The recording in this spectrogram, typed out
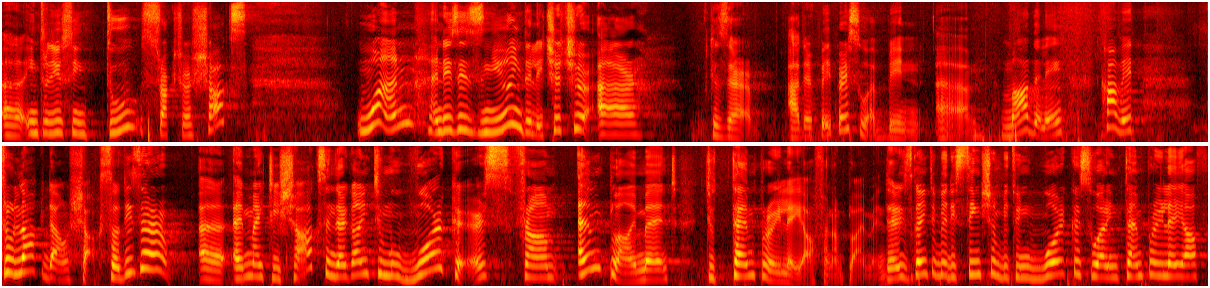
uh, introducing two structural shocks. One, and this is new in the literature, are, because there are other papers who have been um, modeling COVID, through lockdown shocks. So these are uh, MIT shocks, and they're going to move workers from employment to temporary layoff unemployment. There is going to be a distinction between workers who are in temporary layoff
